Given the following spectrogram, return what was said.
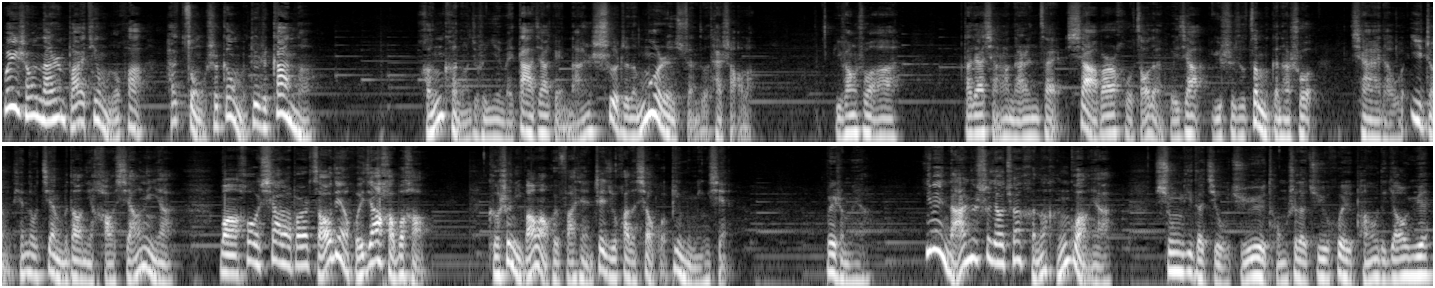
为什么男人不爱听我们的话，还总是跟我们对着干呢？很可能就是因为大家给男人设置的默认选择太少了。比方说啊。大家想让男人在下班后早点回家，于是就这么跟他说：“亲爱的，我一整天都见不到你，好想你呀！往后下了班早点回家好不好？”可是你往往会发现这句话的效果并不明显。为什么呀？因为男人的社交圈可能很广呀，兄弟的酒局、同事的聚会、朋友的邀约，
